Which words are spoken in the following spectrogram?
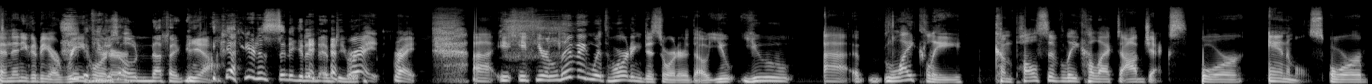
and then you could be a If you rehoarder. own nothing. Yeah. yeah, you're just sitting in an empty room. right, right. Uh, if you're living with hoarding disorder, though, you you uh, likely compulsively collect objects or animals or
